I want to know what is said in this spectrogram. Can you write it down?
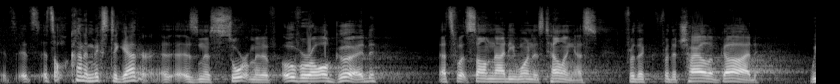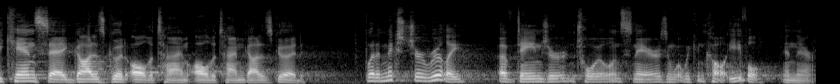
It's, it's, it's all kind of mixed together as an assortment of overall good. That's what Psalm 91 is telling us. For the, for the child of God, we can say God is good all the time, all the time God is good. But a mixture, really, of danger and toil and snares and what we can call evil in there.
